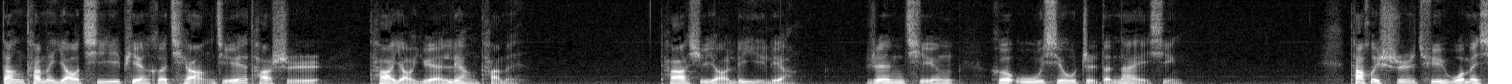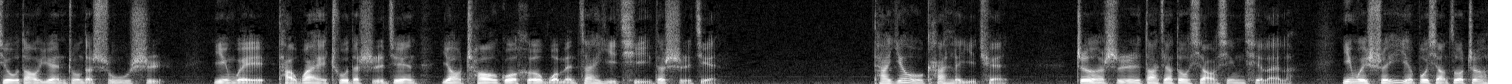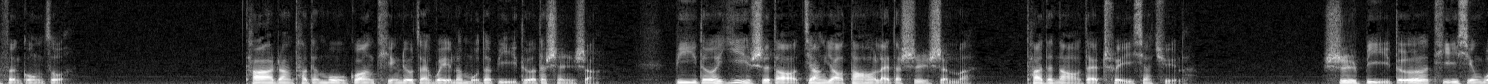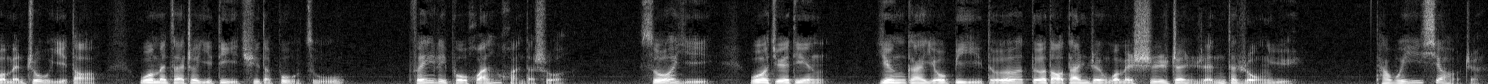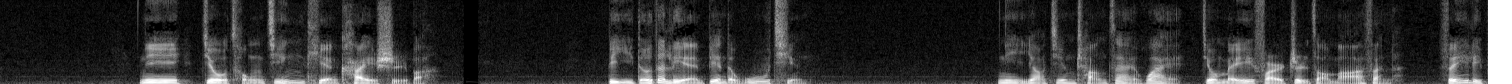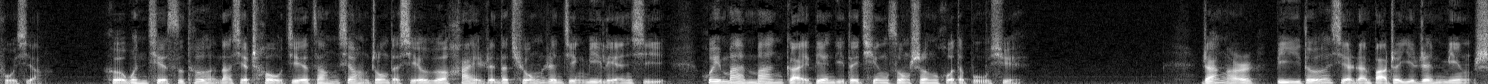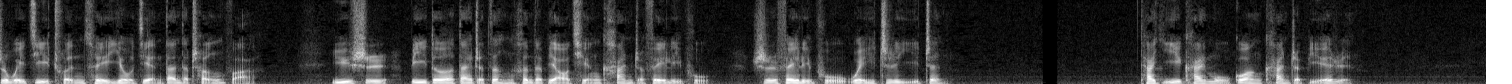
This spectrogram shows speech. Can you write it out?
当他们要欺骗和抢劫他时，他要原谅他们。他需要力量、人情和无休止的耐心。他会失去我们修道院中的舒适。因为他外出的时间要超过和我们在一起的时间。他又看了一圈，这时大家都小心起来了，因为谁也不想做这份工作。他让他的目光停留在韦勒姆的彼得的身上，彼得意识到将要到来的是什么，他的脑袋垂下去了。是彼得提醒我们注意到。我们在这一地区的不足，菲利普缓缓地说：“所以，我决定，应该由彼得得到担任我们施政人的荣誉。”他微笑着。你就从今天开始吧。彼得的脸变得无情。你要经常在外，就没法制造麻烦了。菲利普想。和温切斯特那些臭街脏巷中的邪恶害人的穷人紧密联系，会慢慢改变你对轻松生活的不屑。然而，彼得显然把这一任命视为既纯粹又简单的惩罚，于是彼得带着憎恨的表情看着菲利普，使菲利普为之一振。他移开目光，看着别人。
